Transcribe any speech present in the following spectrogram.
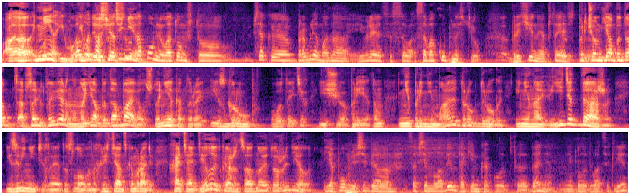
а, ну, не, его, Володя его, по сейчас нет. напомнил о том, что всякая проблема, она является совокупностью причины и обстоятельства. Причем я бы, абсолютно верно, но я бы добавил, что некоторые из групп вот этих еще при этом не принимают друг друга и ненавидят даже, извините за это слово, на христианском радио, хотя делают, кажется, одно и то же дело. Я помню себя совсем молодым, таким как вот э, Даня, мне было 20 лет.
